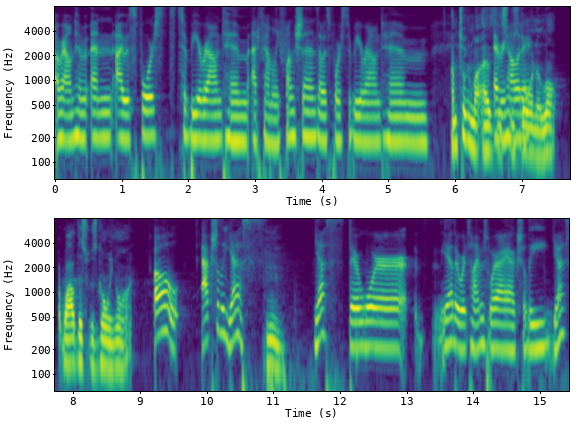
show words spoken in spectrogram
around him, and I was forced to be around him at family functions. I was forced to be around him. i'm talking about as this was going along while this was going on Oh, actually, yes, yes. There were, yeah, there were times where I actually, yes,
